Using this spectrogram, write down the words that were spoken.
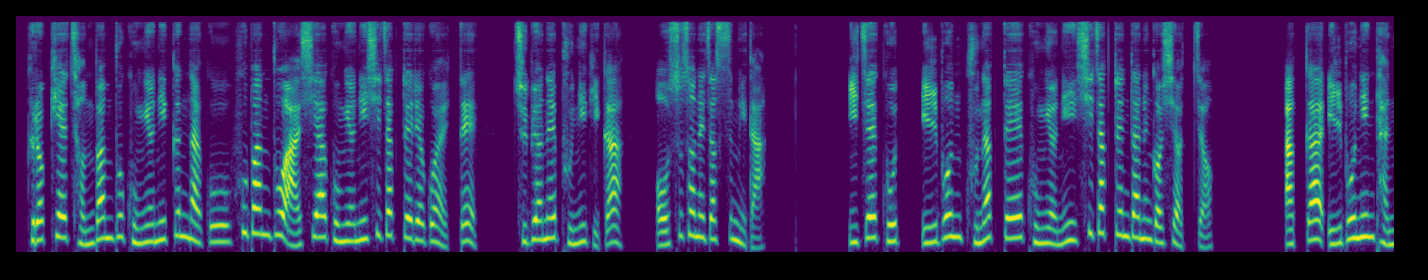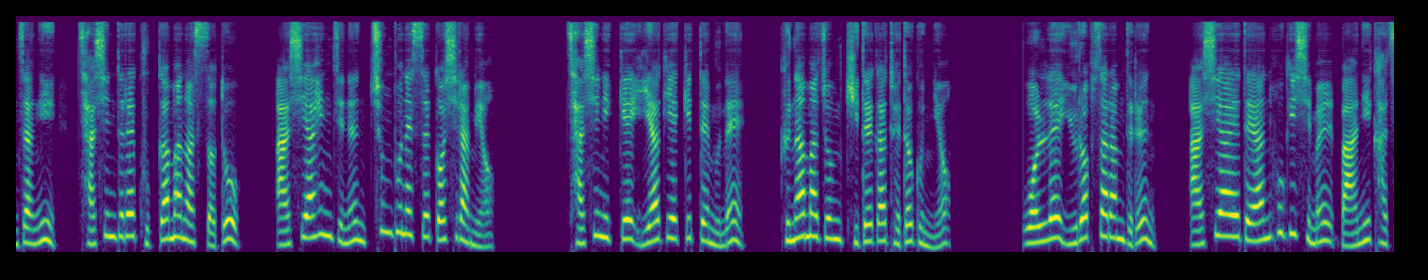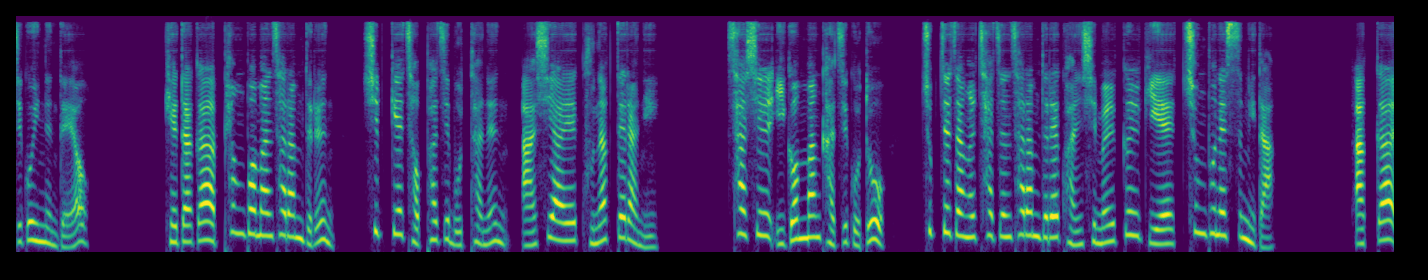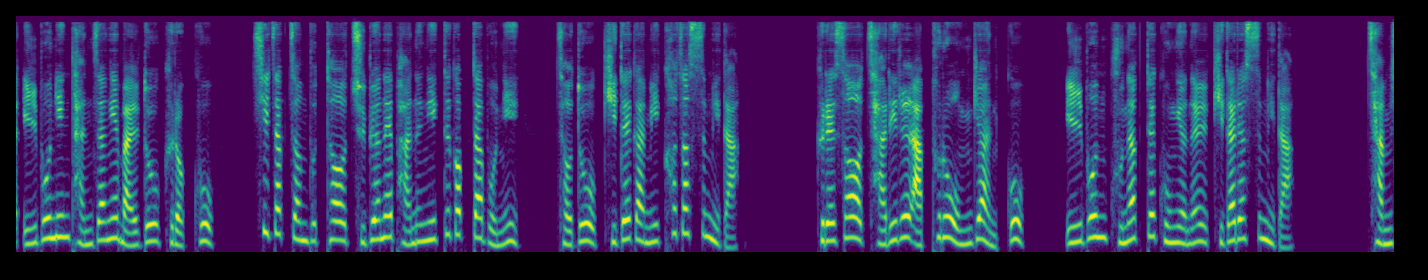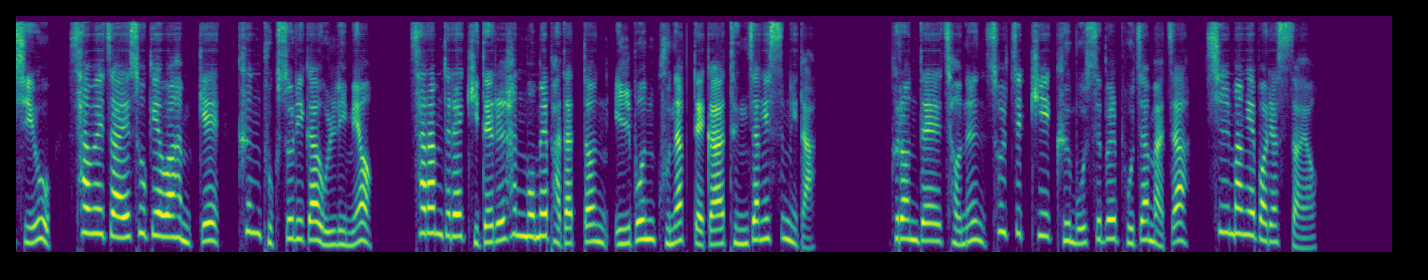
그렇게 전반부 공연이 끝나고 후반부 아시아 공연이 시작되려고 할 때 주변의 분위기가 어수선해졌습니다. 이제 곧 일본 군악대의 공연이 시작된다는 것이었죠. 아까 일본인 단장이 자신들의 국가만 왔어도 아시아 행진은 충분했을 것이라며 자신있게 이야기했기 때문에 그나마 좀 기대가 되더군요. 원래 유럽 사람들은 아시아에 대한 호기심을 많이 가지고 있는데요. 게다가 평범한 사람들은 쉽게 접하지 못하는 아시아의 군악대라니. 사실 이것만 가지고도 축제장을 찾은 사람들의 관심을 끌기에 충분했습니다. 아까 일본인 단장의 말도 그렇고 시작 전부터 주변의 반응이 뜨겁다 보니 저도 기대감이 커졌습니다. 그래서 자리를 앞으로 옮겨 앉고 일본 군악대 공연을 기다렸습니다. 잠시 후 사회자의 소개와 함께 큰 북소리가 울리며 사람들의 기대를 한 몸에 받았던 일본 군악대가 등장했습니다. 그런데 저는 솔직히 그 모습을 보자마자 실망해버렸어요.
